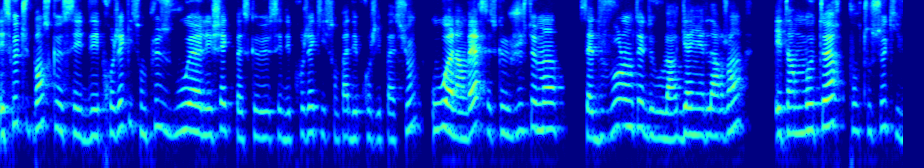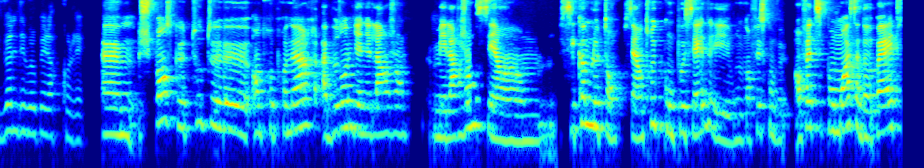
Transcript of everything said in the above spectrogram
Est-ce que tu penses que c'est des projets qui sont plus voués à l'échec parce que c'est des projets qui ne sont pas des projets passion? Ou à l'inverse, est-ce que justement, cette volonté de vouloir gagner de l'argent est un moteur pour tous ceux qui veulent développer leur projet? Euh, Je pense que tout euh, entrepreneur a besoin de gagner de l'argent. Mais l'argent, c'est un, c'est comme le temps. C'est un truc qu'on possède et on en fait ce qu'on veut. En fait, pour moi, ça doit pas être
